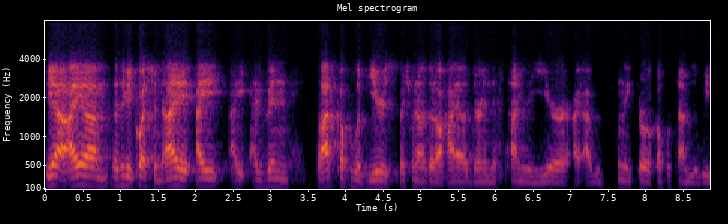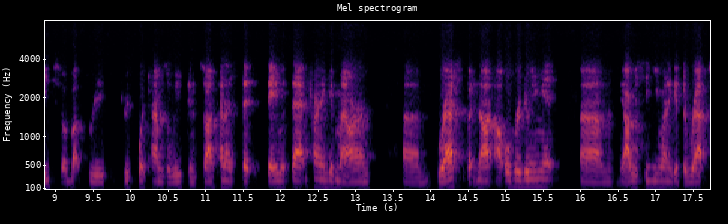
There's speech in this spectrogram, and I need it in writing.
Yeah i um that's a good question. I i, I i've been the last couple of years especially when i was at ohio during this time of the year i, I would only throw a couple times a week so about three three four times a week and so i kind of stay, stay with that trying to give my arm um, rest but not overdoing it. Um, obviously you want to get the reps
